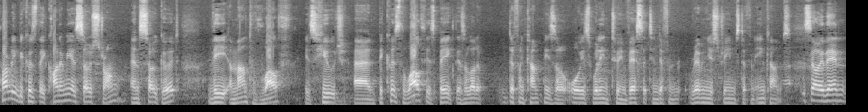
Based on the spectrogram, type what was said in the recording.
probably because the economy is so strong and so good, the amount of wealth is huge. And because the wealth is big, there's a lot of different companies are always willing to invest it in different revenue streams, different incomes. So then,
